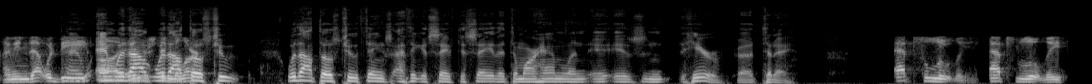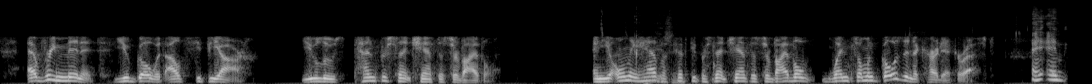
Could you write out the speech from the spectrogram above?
I mean, that would be and, and uh, without without those two without those two things, I think it's safe to say that Damar Hamlin isn't here uh, today. Absolutely, absolutely. Every minute you go without CPR, you lose 10% chance of survival. And you only have a 50% chance of survival when someone goes into cardiac arrest. And, and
